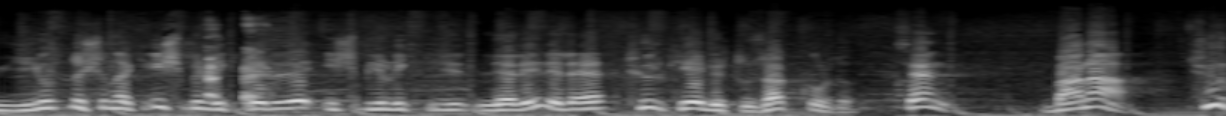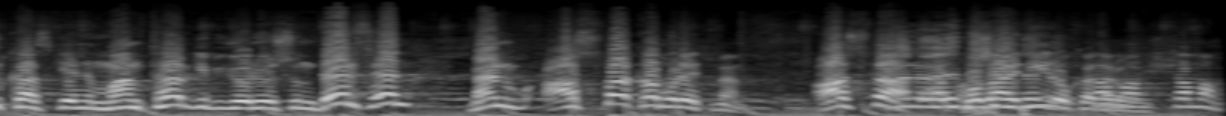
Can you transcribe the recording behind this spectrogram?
yurt dışındaki işbirlikleriyle işbirlikleriyle Türkiye bir tuzak kurdu. Sen bana Türk askerini mantar gibi görüyorsun dersen ben asla kabul etmem. Asla. Ben öyle bir kolay şey değil demedim. o kadar tamam o iş. tamam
